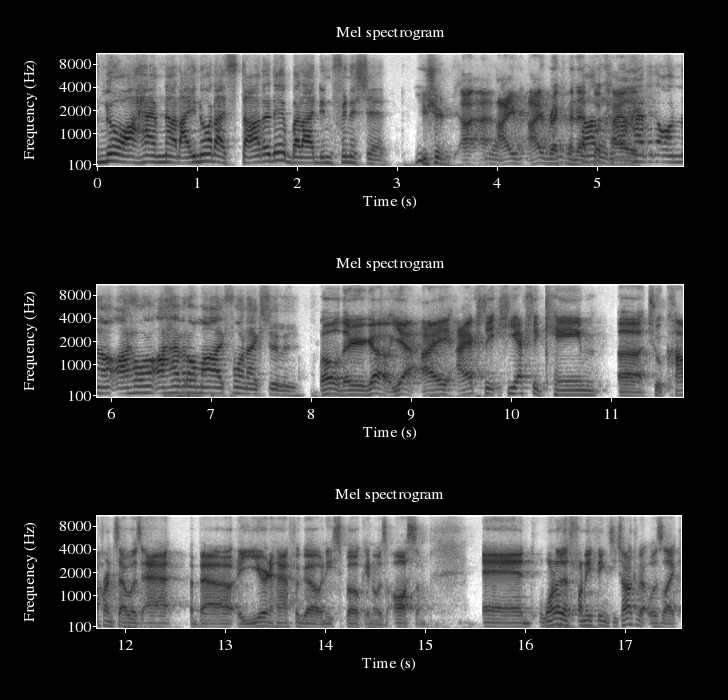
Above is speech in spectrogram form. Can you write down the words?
No, I have not. I know that I started it, but I didn't finish it. You should. I yeah. I, I, recommend that book highly. I have it on. Uh, I I have it on my iPhone actually. Oh, there you go. Yeah, I I actually he actually came uh, to a conference I was at about a year and a half ago, and he spoke, and it was awesome. And one of the funny things he talked about was like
